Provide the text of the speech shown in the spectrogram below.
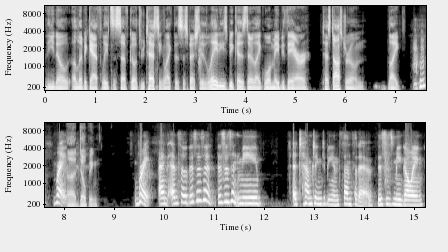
you know Olympic athletes and stuff go through testing like this, especially the ladies, because they're like, well, maybe they are testosterone like Right. uh, doping. Right. And and so this isn't this isn't me attempting to be insensitive. This is me going,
